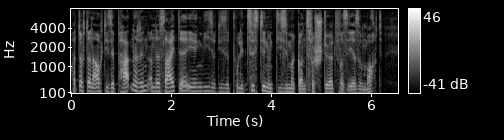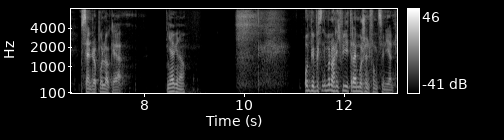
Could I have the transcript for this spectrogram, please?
hat doch dann auch diese Partnerin an der Seite irgendwie, so diese Polizistin und die ist immer ganz verstört, was er so macht. Sandra Bullock, ja. Ja, genau. Und wir wissen immer noch nicht, wie die drei Muscheln funktionieren.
